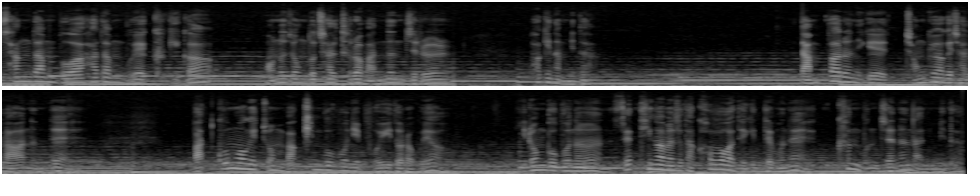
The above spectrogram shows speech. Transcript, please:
상단부와 하단부의 크기가 어느 정도 잘 들어맞는지를 확인합니다. 남발은 이게 정교하게 잘 나왔는데 맛구멍이 좀 막힌 부분이 보이더라고요. 이런 부분은 세팅하면서 다 커버가 되기 때문에 큰 문제는 아닙니다.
